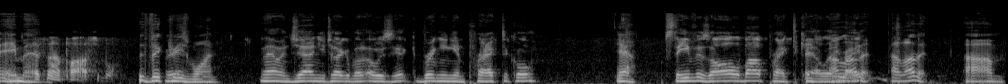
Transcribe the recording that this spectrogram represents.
Amen. That's not possible. The victory's won. Now, and John, you talk about always bringing in practical. Yeah, Steve is all about practicality. I love right? it. I love it. Um,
